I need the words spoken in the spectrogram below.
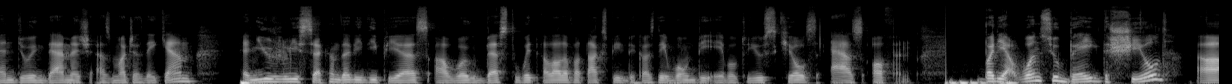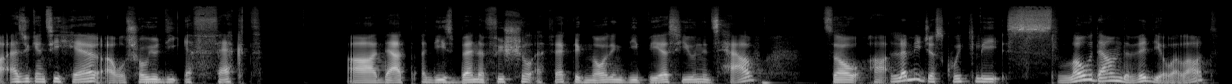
and doing damage as much as they can. And usually secondary DPS uh, work best with a lot of attack speed because they won't be able to use skills as often. But yeah, once you break the shield, Uh, as you can see here, I will show you the effect uh, that these beneficial effect ignoring DPS units have. So uh, let me just quickly slow down the video a lot.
